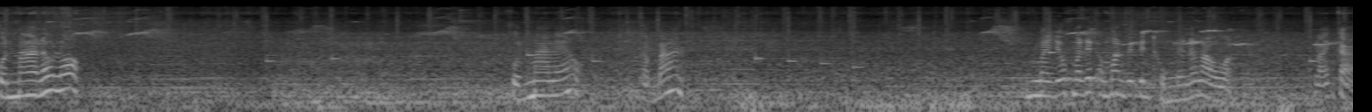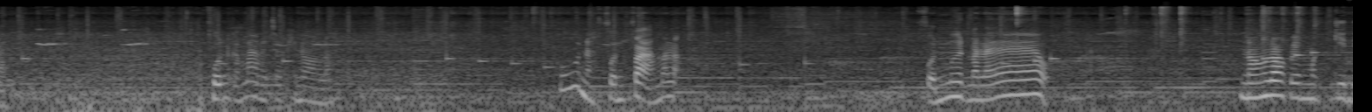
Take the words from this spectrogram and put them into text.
ฝนมาแล้วลอก ฝนมาแล้วกลับบ้าน มายกเมล็ดอัลมอนด์ไปเป็นถุงเลยนะเราอะร้ายกาดฝนกับมาแล้วจ้ะพี่น้องละพูดนะฝนฝ่ามาละฝนมืดมาแล้ว น้องลอกยังมากิน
